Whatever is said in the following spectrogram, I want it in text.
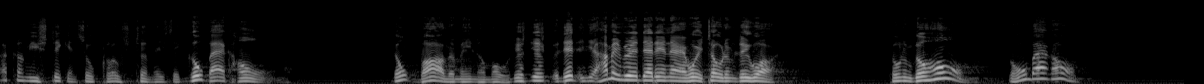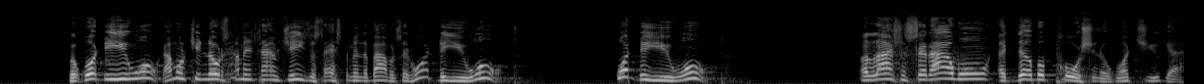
How come you sticking so close to me? He said, Go back home. Don't bother me no more. Just, just, did, how many read that in there where he told him to do what? Told him, go home. Go on back home. But what do you want? I want you to notice how many times Jesus asked him in the Bible, said, What do you want? What do you want? Elisha said, I want a double portion of what you got.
